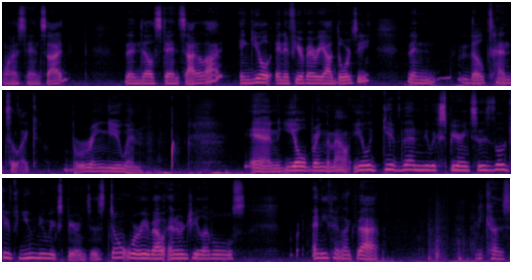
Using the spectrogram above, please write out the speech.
want to stay inside, then they'll stay inside a lot and you'll and if you're very outdoorsy then they'll tend to like bring you in and you'll bring them out. You'll give them new experiences. They'll give you new experiences. Don't worry about energy levels or anything like that because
